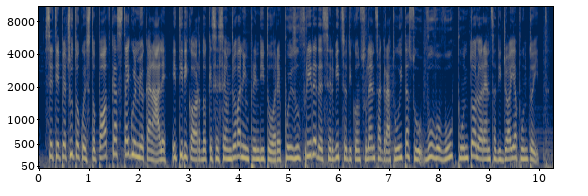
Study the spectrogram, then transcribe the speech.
Se ti è piaciuto questo podcast, segui il mio canale e ti ricordo che se sei un giovane imprenditore puoi usufruire del servizio di consulenza gratuita su www.lorenzadigioia.it.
